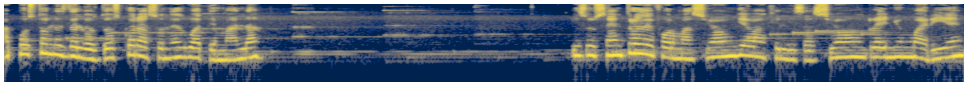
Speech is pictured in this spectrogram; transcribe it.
Apóstoles de los Dos Corazones Guatemala y su Centro de Formación y Evangelización Regnum Marie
